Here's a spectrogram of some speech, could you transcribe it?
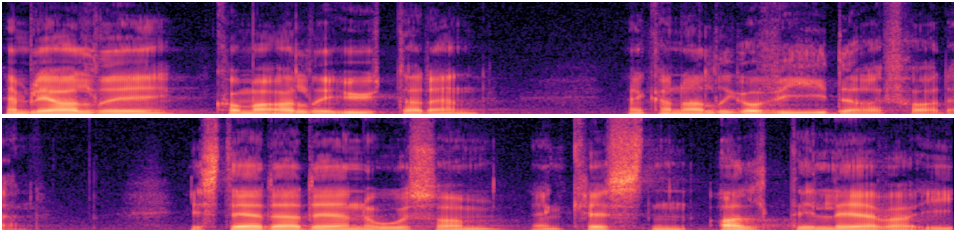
En blir aldri, kommer aldri ut av den, en kan aldri gå videre fra den. I stedet er det noe som en kristen alltid lever i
